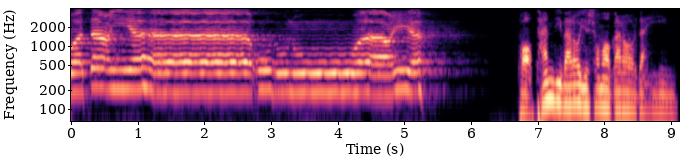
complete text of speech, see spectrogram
وتعيها أذن واعية تا پندی برای شما قرار دهیم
